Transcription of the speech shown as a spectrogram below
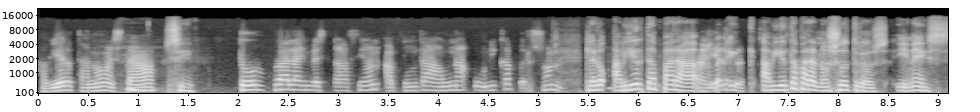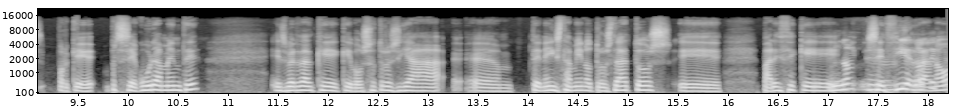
abierta, ¿no? Está Sí. Toda la investigación apunta a una única persona. Claro, abierta para, eh, abierta para nosotros, Inés, porque seguramente es verdad que, que vosotros ya eh, tenéis también otros datos. eh, parece que No- se cierra, te ¿no?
